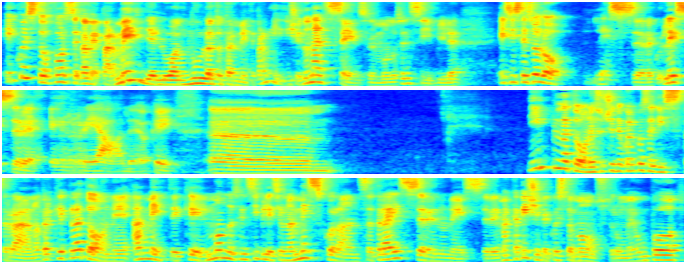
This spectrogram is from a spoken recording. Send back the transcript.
e questo forse, vabbè, Parmenide lo annulla totalmente. Parmenide dice non ha senso il mondo sensibile, esiste solo l'essere. L'essere è reale, ok? Ehm... In Platone succede qualcosa di strano, perché Platone ammette che il mondo sensibile sia una mescolanza tra essere e non essere, ma capisce che questo monstrum è un po',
